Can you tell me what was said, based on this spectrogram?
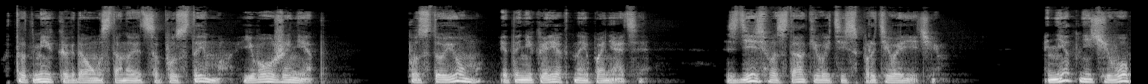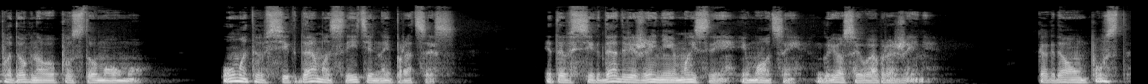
В тот миг, когда ум становится пустым, его уже нет. Пустой ум – это некорректное понятие. Здесь вы сталкиваетесь с противоречием. Нет ничего подобного пустому уму. Ум – это всегда мыслительный процесс. Это всегда движение мыслей, эмоций, грез и воображения. Когда ум пуст,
